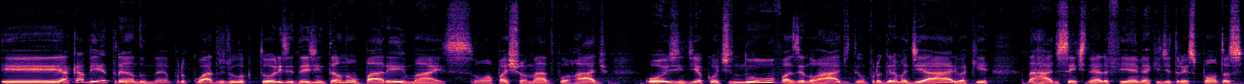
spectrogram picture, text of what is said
e acabei entrando, né, para o quadro de locutores e desde então não parei mais. Sou um apaixonado por rádio. Hoje em dia continuo fazendo rádio, tenho um programa diário aqui na Rádio Sentinela FM, aqui de Três Pontas,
